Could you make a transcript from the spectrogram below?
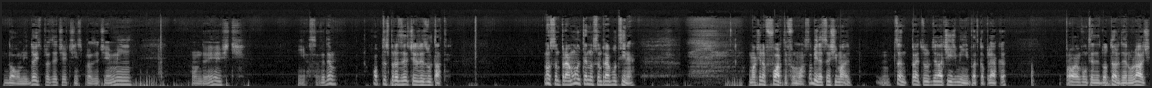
2012, 15.000. Unde ești? Ia să vedem. 18 rezultate. Nu sunt prea multe, nu sunt prea puține. O mașină foarte frumoasă. Bine, sunt și mai... Sunt prețuri de la 5.000, văd că pleacă. Probabil în funcție de dotări, de rulaj.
